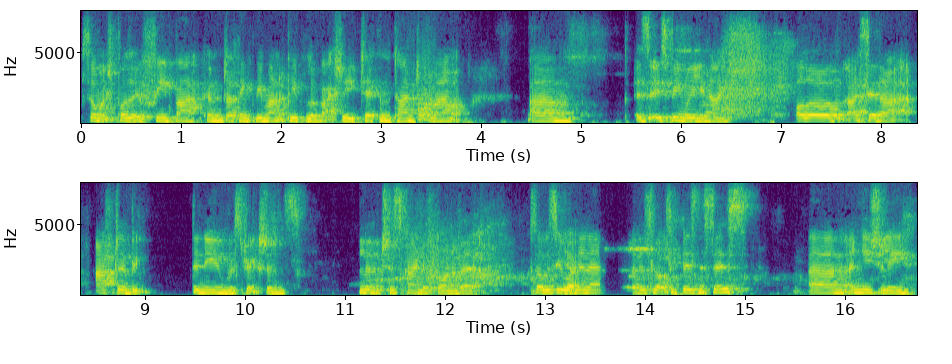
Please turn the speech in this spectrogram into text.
so much positive feedback, and I think the amount of people have actually taken the time to come out. Um, it's, it's been really nice. Although I say that after the, new restrictions, lunch has kind of gone a bit. Because obviously, yeah. we're in an area where there's lots of businesses, um, and usually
